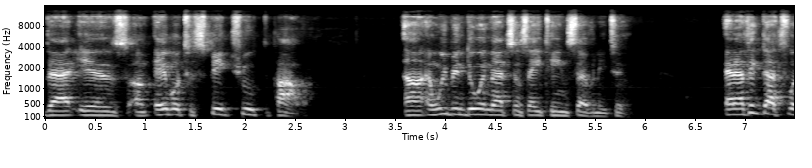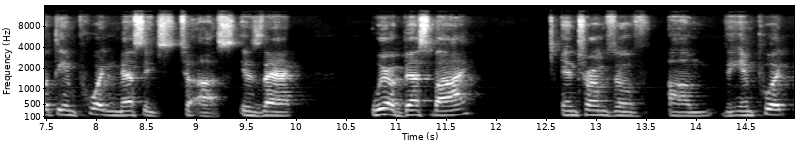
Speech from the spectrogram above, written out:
that is um, able to speak truth to power. Uh, and we've been doing that since 1872. And I think that's what the important message to us is that we're a Best Buy in terms of um, the input,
